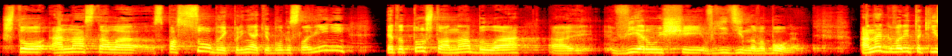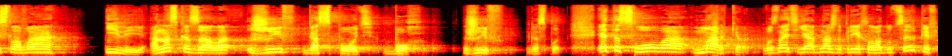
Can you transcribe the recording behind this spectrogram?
что она стала способной к принятию благословений, это то, что она была а, верующей в единого Бога. Она говорит такие слова Илии. Она сказала, жив Господь Бог. Жив Господь. Это слово маркер. Вы знаете, я однажды приехал в одну церковь,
